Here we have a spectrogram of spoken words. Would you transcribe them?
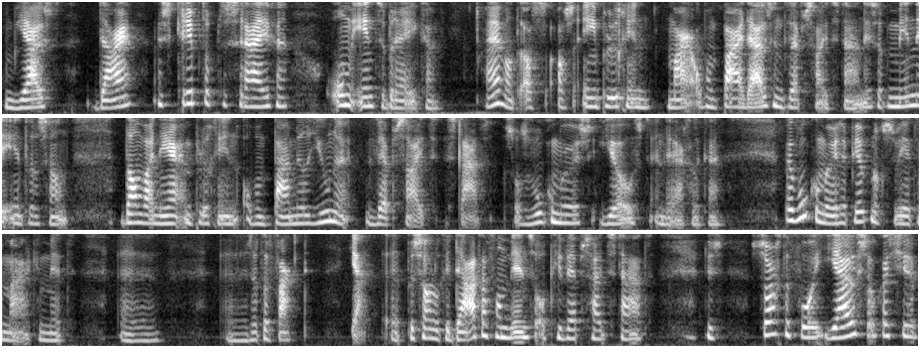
om juist daar een script op te schrijven om in te breken. want als, als één plugin maar op een paar duizend websites staat, is dat minder interessant dan wanneer een plugin op een paar miljoenen websites staat, zoals WooCommerce, Yoast en dergelijke. Bij WooCommerce heb je ook nog eens weer te maken met uh, uh, dat er vaak ja, uh, persoonlijke data van mensen op je website staat. Dus zorg ervoor, juist ook als je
